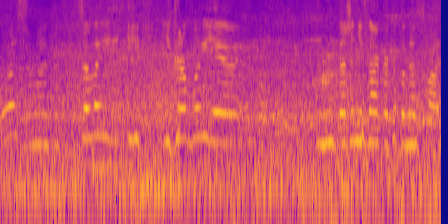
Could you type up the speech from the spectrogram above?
Боже мой, тут целые игровые, м, даже не знаю, как это назвать.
